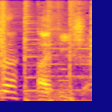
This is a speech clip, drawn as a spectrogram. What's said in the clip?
Наша афиша.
